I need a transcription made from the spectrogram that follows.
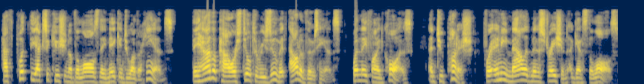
hath put the execution of the laws they make into other hands, they have a power still to resume it out of those hands when they find cause, and to punish for any maladministration against the laws.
